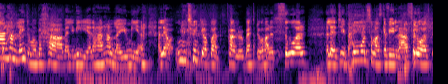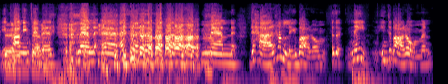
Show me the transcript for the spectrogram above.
här handlar inte om att behöva eller vilja. Det här handlar ju mer, eller ja, nu tror inte jag på att Paolo Roberto har ett sår eller typ hål som han ska fylla. Förlåt, pun intended. Men, eh, men det här handlar ju bara om, alltså, nej, inte bara om, men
